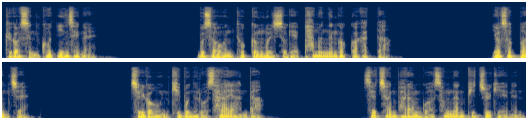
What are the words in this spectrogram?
그것은 곧 인생을 무서운 독극물 속에 파묻는 것과 같다. 여섯 번째, 즐거운 기분으로 살아야 한다. 세찬 바람과 성난 빗줄기에는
